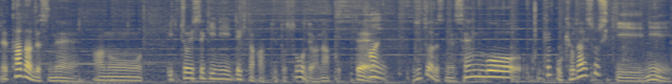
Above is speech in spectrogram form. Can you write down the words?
でただですね、あの一朝一夕にできたかというとそうではなくて、はい。実はですね戦後結構巨大組織に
